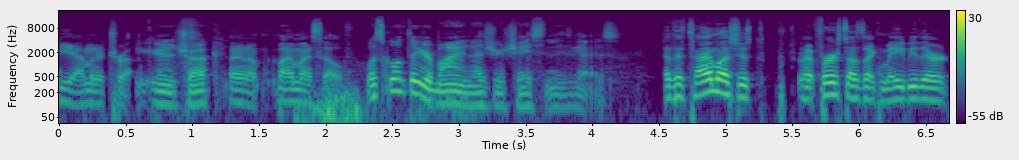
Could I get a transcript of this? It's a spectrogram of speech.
yeah, I'm in a truck You're in a truck. and I'm by myself. What's going through your mind as you're chasing these guys? At the time, I was just at first I was like maybe they're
